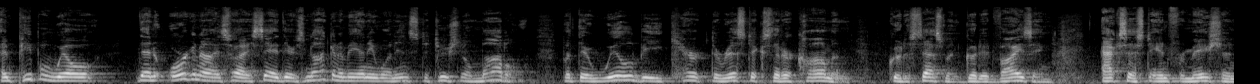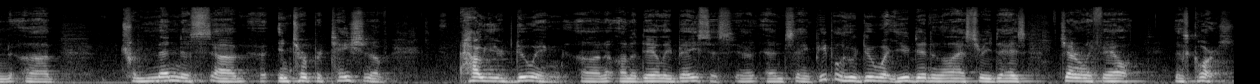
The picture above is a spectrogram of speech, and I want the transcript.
and people will then organize. So I say there's not going to be any one institutional model, but there will be characteristics that are common: good assessment, good advising, access to information, uh, tremendous uh, interpretation of how you're doing on, on a daily basis and, and saying people who do what you did in the last three days generally fail this course.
